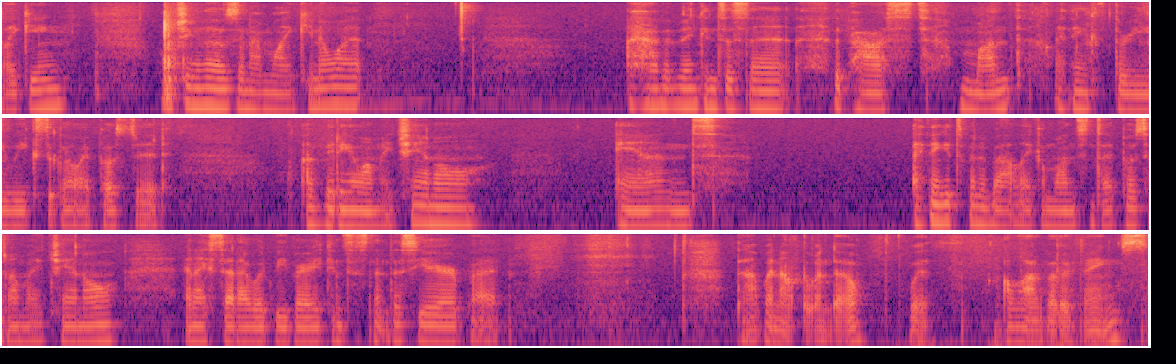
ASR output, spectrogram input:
liking watching those and I'm like you know what? I haven't been consistent the past month I think three weeks ago I posted a video on my channel and I think it's been about like a month since I posted on my channel and I said I would be very consistent this year but that went out the window with a lot of other things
